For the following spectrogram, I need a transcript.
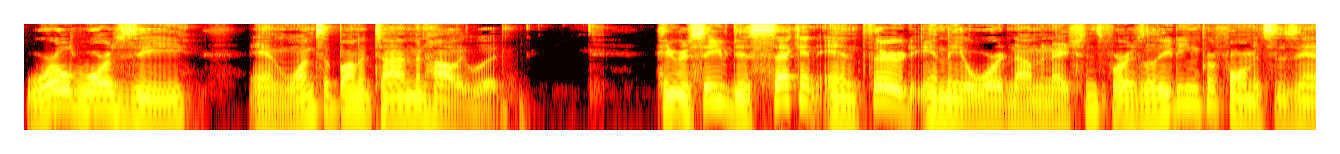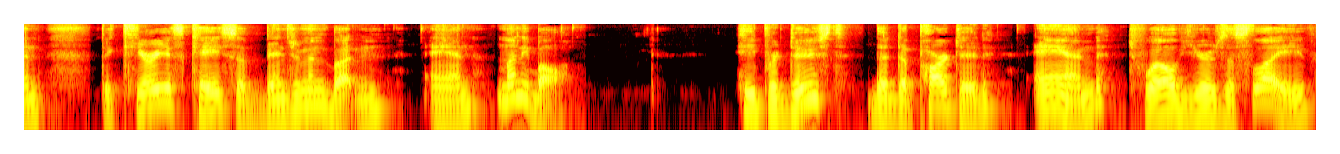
World War Z, and Once Upon a Time in Hollywood. He received his second and third Emmy Award nominations for his leading performances in The Curious Case of Benjamin Button and Moneyball. He produced The Departed and 12 Years a Slave,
